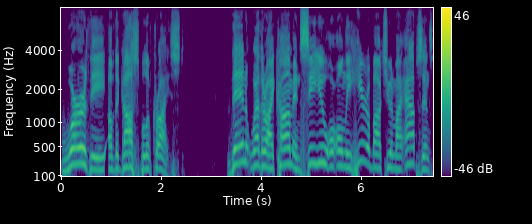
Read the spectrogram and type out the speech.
worthy of the gospel of Christ. Then, whether I come and see you or only hear about you in my absence,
